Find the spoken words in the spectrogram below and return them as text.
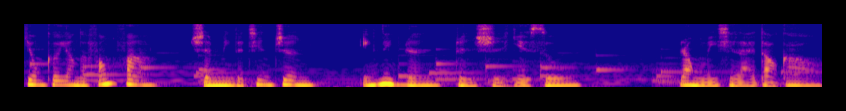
用各样的方法、生命的见证，引领人认识耶稣。让我们一起来祷告，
